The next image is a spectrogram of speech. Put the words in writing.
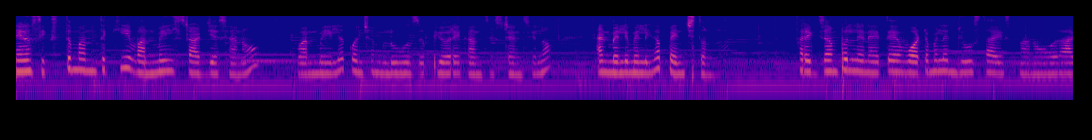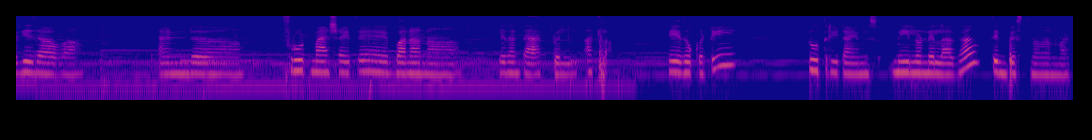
నేను సిక్స్త్ మంత్కి వన్ మీల్ స్టార్ట్ చేశాను. వన్ మీల్ కొంచెం లూజ్ ప్యూరే కన్సిస్టెన్సీలో. అండ్ మెల్లిమెల్లిగా పెంచుతున్నా. ఫర్ ఎగ్జాంపుల్ నేనైతే వాటర్మెలన్ జ్యూస్ తాగిస్తున్నాను రాగి జావా అండ్ ఫ్రూట్ మ్యాష్ అయితే బనానా లేదంటే యాపిల్ అట్లా. ఏదో ఒకటి టూ త్రీ టైమ్స్ మీల్ ఉండేలాగా తినిపిస్తున్నాను అనమాట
